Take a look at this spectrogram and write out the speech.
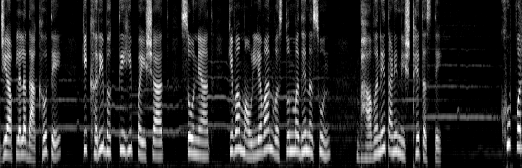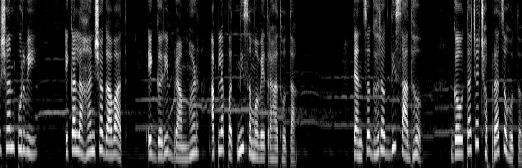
जी आपल्याला दाखवते की खरी भक्ती ही पैशात सोन्यात किंवा मौल्यवान वस्तूंमध्ये नसून भावनेत आणि निष्ठेत असते. खूप वर्षांपूर्वी एका लहानशा गावात एक गरीब ब्राह्मण आपल्या पत्नी समवेत राहत होता. त्यांचं घर अगदी साधं गवताच्या छपराचं होतं.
